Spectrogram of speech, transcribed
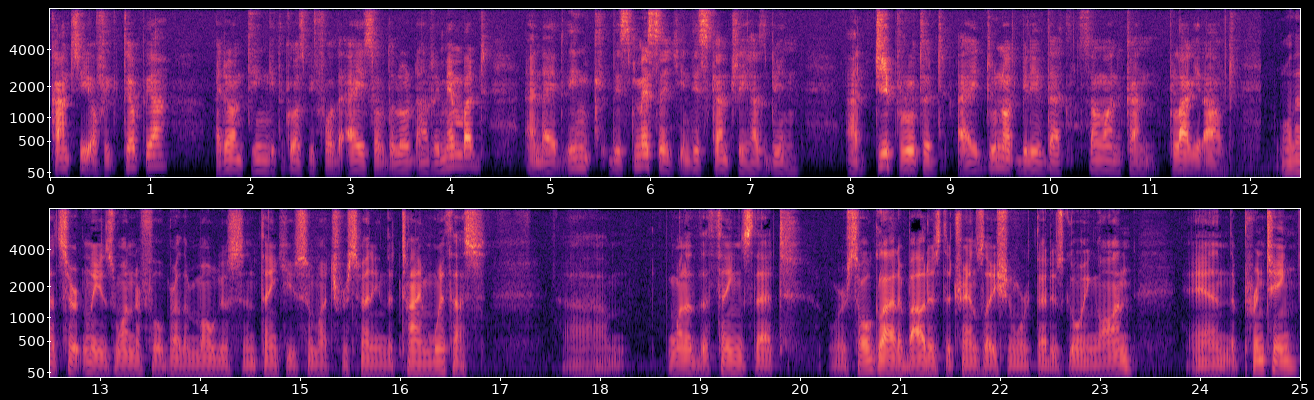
country of Ethiopia. I don't think it goes before the eyes of the Lord unremembered. And I think this message in this country has been uh, deep rooted. I do not believe that someone can plug it out. Well, that certainly is wonderful, Brother Mogus, and thank you so much for spending the time with us. Um, one of the things that we're so glad about is the translation work that is going on and the printing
